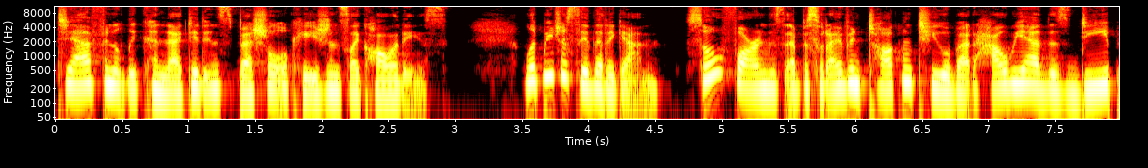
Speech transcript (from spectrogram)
definitely connected in special occasions like holidays. Let me just say that again. So far in this episode, I've been talking to you about how we have this deep,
